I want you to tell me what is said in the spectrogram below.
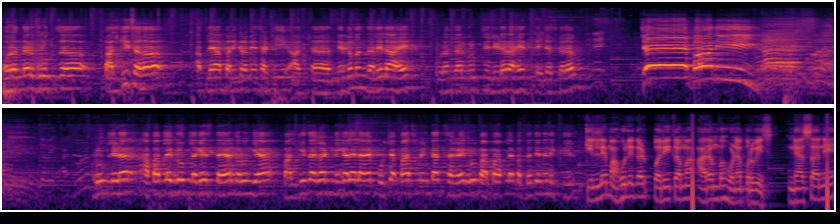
पुरंदर ग्रुपचं पालखीसह आपल्या परिक्रमेसाठी निर्गमन झालेलं आहे. पुरंदर ग्रुपचे लीडर आहेत तेजस कदम. जय भवानी! ग्रुप लीडर आपापले ग्रुप लगेच तयार करून घ्या. पालखीचा गट निघालेला आहे. पुढच्या पाच मिनिटात सगळे ग्रुप आपापल्या पद्धतीने निघतील. किल्ले माहुलीगड परिक्रमा आरंभ होण्यापूर्वीच न्यासाने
